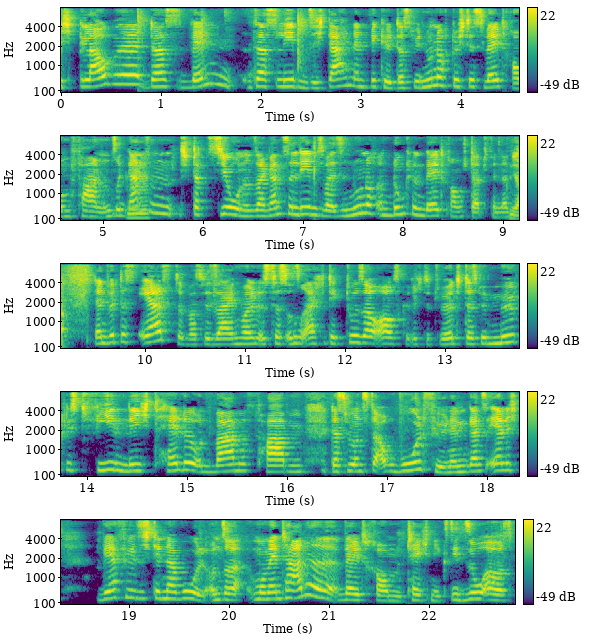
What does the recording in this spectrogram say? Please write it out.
ich glaube, dass wenn das Leben sich dahin entwickelt, dass wir nur noch durch das Weltraum fahren, unsere Mhm. ganzen Stationen, unsere ganze Lebensweise nur noch im dunklen Weltraum stattfindet, Ja. dann wird das Erste, was wir sein wollen, ist, dass unsere Architektur sau ausgerichtet wird, dass wir möglichst viel Licht, helle und warme Farben, dass wir uns da auch wohlfühlen. Denn ganz ehrlich, Wer fühlt sich denn da wohl? Unsere momentane Weltraumtechnik sieht so aus,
